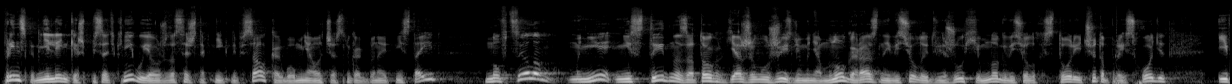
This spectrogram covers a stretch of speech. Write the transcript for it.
В принципе, мне лень, конечно, писать книгу, я уже достаточно книг написал, как бы у меня вот сейчас, ну, как бы на это не стоит. Но в целом мне не стыдно за то, как я живу жизнь. У меня много разной веселой движухи, много веселых историй, что-то происходит. И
